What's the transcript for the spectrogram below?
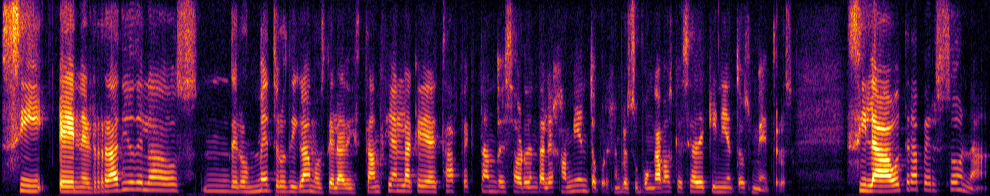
si en el radio de los, de los metros, digamos, de la distancia en la que está afectando esa orden de alejamiento, por ejemplo, supongamos que sea de 500 metros, si la otra persona,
